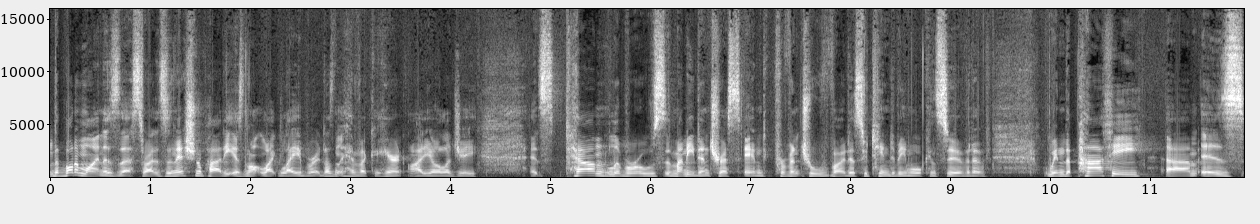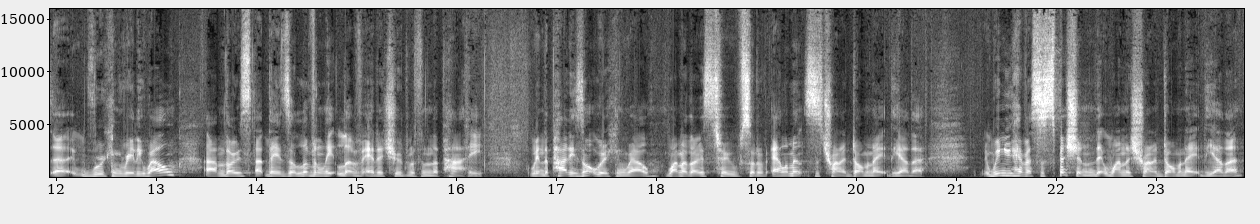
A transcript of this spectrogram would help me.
the bottom line is this, right? The National Party is not like Labour. It doesn't have a coherent ideology. It's town liberals, the moneyed interests, and provincial voters who tend to be more conservative when the party um, is uh, working really well, um, those, uh, there's a live and let live attitude within the party. When the party is not working well, one of those two sort of elements is trying to dominate the other. When you have a suspicion that one is trying to dominate the other,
